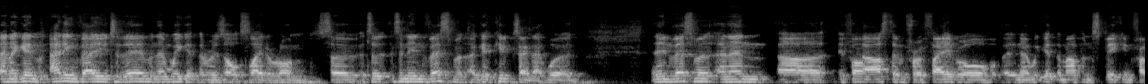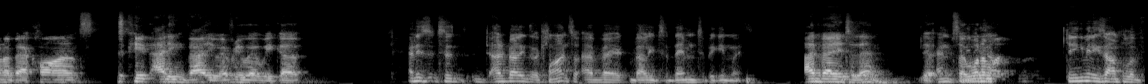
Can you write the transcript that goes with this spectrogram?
and again adding value to them, and then we get the results later on. So it's a it's an investment. I get, keep saying that word, an investment, and then uh, if I ask them for a favor, or you know, we get them up and speak in front of our clients just keep adding value everywhere we go. And is it to add value to the clients or add value to them to begin with? Add value to them. Yeah. And so what am I? Can you give me an example of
